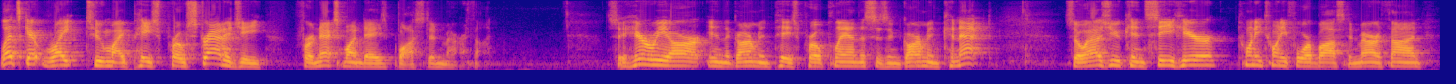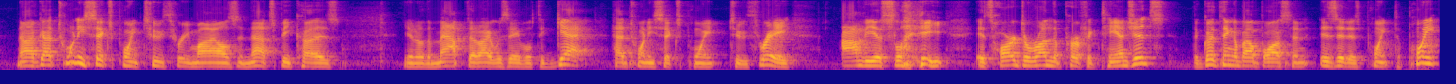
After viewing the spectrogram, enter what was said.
let's get right to my PacePro strategy for next Monday's Boston Marathon. So here we are in the Garmin PacePro plan. This is in Garmin Connect. So as you can see here, 2024 Boston Marathon. Now I've got 26.23 miles and that's because, you know, the map that I was able to get had 26.23. Obviously, it's hard to run the perfect tangents. The good thing about Boston is it is point to point,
